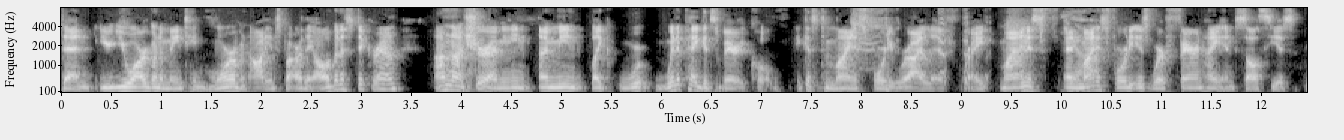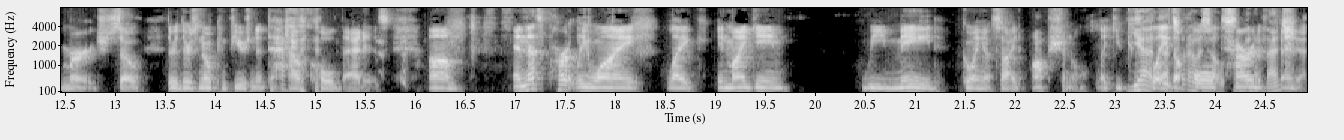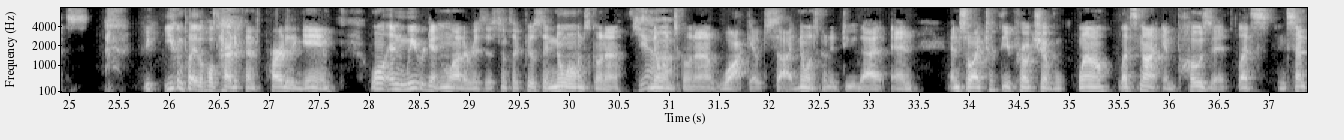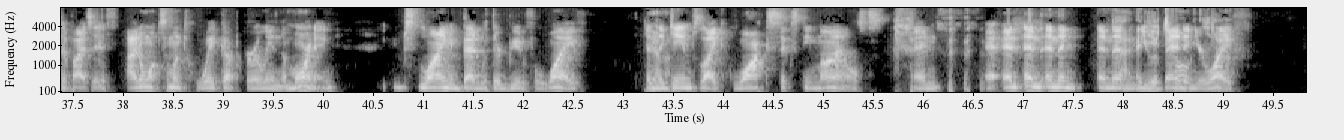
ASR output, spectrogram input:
then you you are going to maintain more of an audience. But are they all going to stick around? I'm not sure. I mean, I mean, like Winnipeg gets very cold. It gets to minus 40 where I live, right? Minus and Yeah. minus 40 is where Fahrenheit and Celsius merge. So there, there's no confusion as to how cold that is. Um, and that's partly why, like in my game, we made going outside optional. Like you can Yeah, play the what I was whole tower defense. You, you can play the whole tower defense part of the game. Well, and we were getting a lot of resistance. Like people say, no one's gonna, Yeah. no one's gonna walk outside. No one's gonna do that. And and so I took the approach of, well, let's not impose it. Let's incentivize it. I don't want someone to wake up early in the morning, just lying in bed with their beautiful wife, and Yeah. the game's like walk 60 miles and and and, and then and Yeah, then and you, abandon your yeah. wife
